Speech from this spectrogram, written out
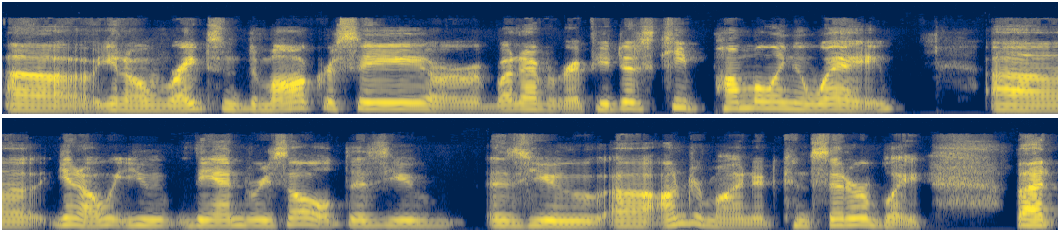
uh, you know, rights and democracy or whatever. If you just keep pummeling away, uh, you know, you the end result is you as you uh, undermine it considerably. But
